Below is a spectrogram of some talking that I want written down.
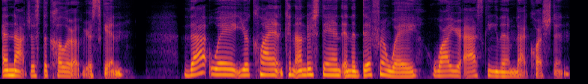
and not just the color of your skin. That way, your client can understand in a different way why you're asking them that question.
